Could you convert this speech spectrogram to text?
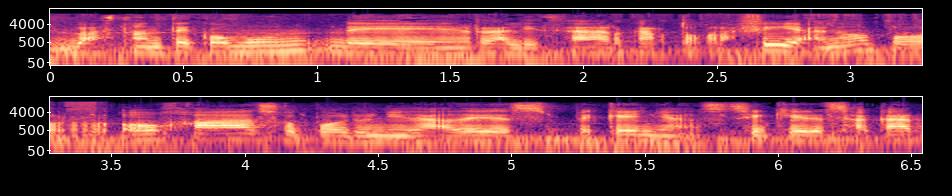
bastante común de realizar cartografía, ¿no? por hojas o por unidades pequeñas, si quieres sacar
